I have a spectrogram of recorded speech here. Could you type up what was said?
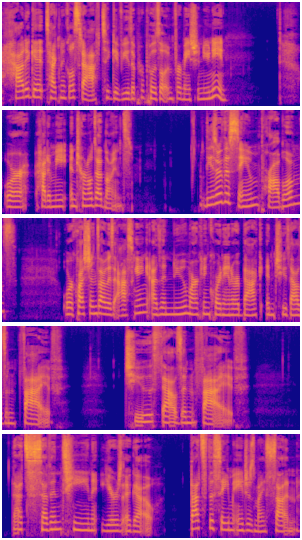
how to get technical staff to give you the proposal information you need or how to meet internal deadlines. These are the same problems or questions I was asking as a new marketing coordinator back in 2005. 2005. That's 17 years ago. That's the same age as my son.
